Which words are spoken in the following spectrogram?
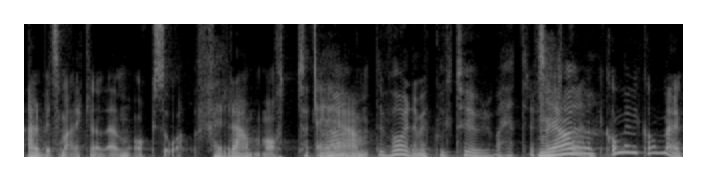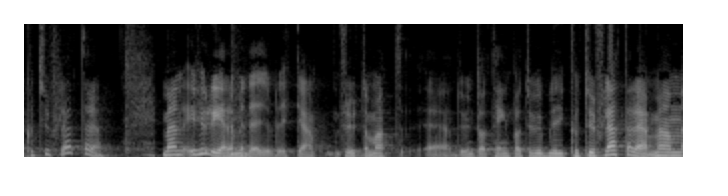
arbetsmarknaden och så framåt. Ja, ehm, det var det där med kultur, vad hette det? Fläktare? Ja, vi kommer, vi kommer, kulturflätare. Men hur är det med dig Ulrika? Förutom att eh, du inte har tänkt på att du vill bli kulturflätare, men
